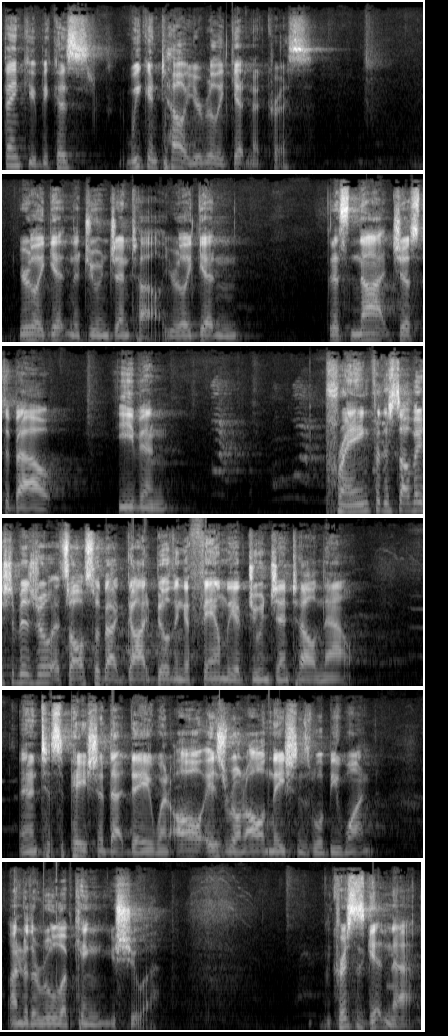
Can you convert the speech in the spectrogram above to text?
Thank you, because we can tell you're really getting it, Chris. You're really getting the Jew and Gentile. You're really getting that it's not just about even praying for the salvation of Israel, it's also about God building a family of Jew and Gentile now. In anticipation of that day when all Israel and all nations will be one under the rule of King Yeshua. And Chris is getting that.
